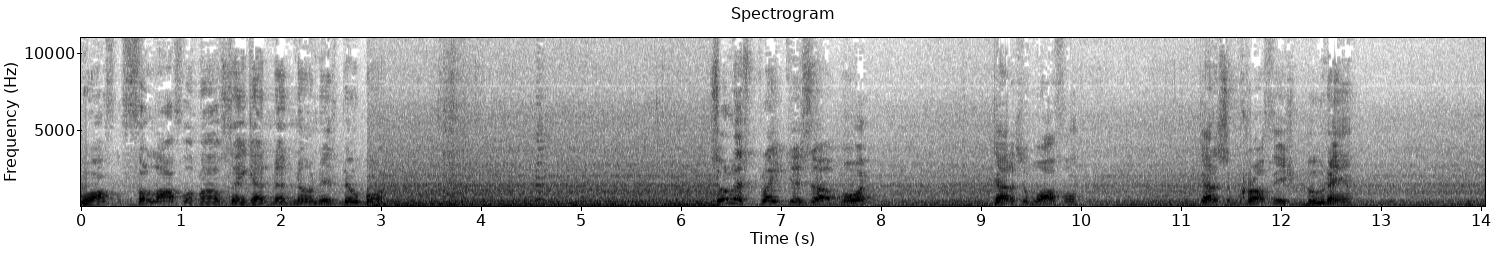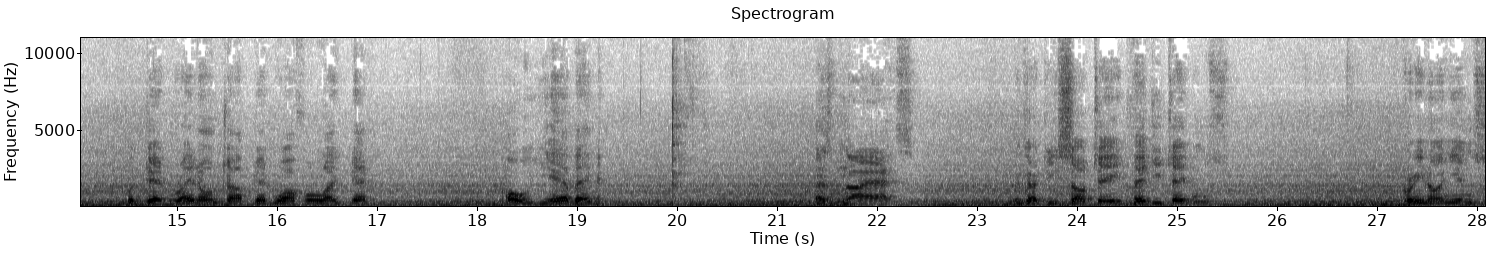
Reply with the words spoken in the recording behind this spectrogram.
Waffle, falafel house ain't got nothing on this no boy. So let's plate this up, boy. Got us a waffle. Got us some crawfish boudin. Put that right on top that waffle like that. Oh yeah, baby. That's nice. We got these sauteed vegetables, green onions,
